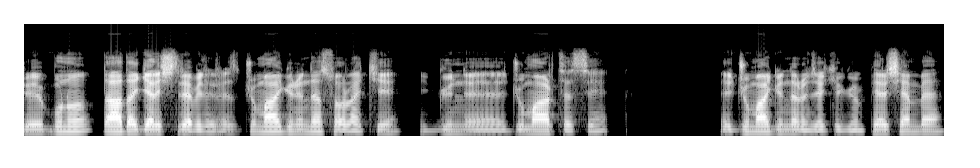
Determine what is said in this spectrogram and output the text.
Bunu daha da geliştirebiliriz. Cuma gününden sonraki gün e, cumartesi, e, cuma günden önceki gün perşembe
